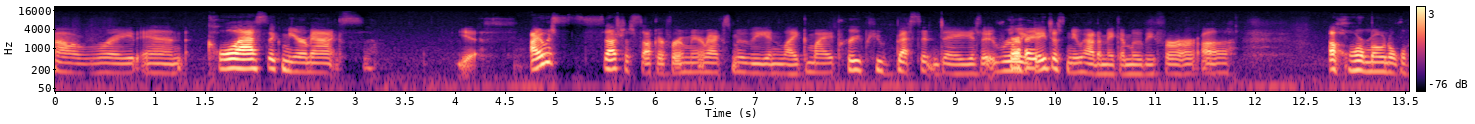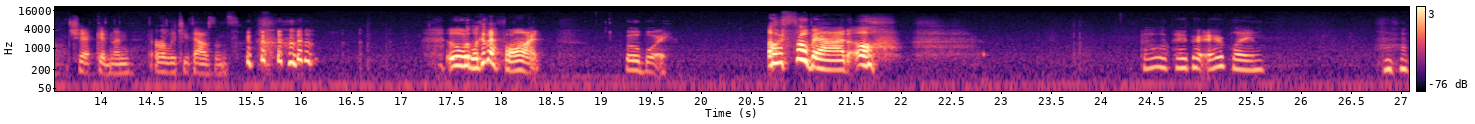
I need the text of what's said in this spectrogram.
All right, and classic Miramax. Yes. I was such a sucker for a Miramax movie in like my prepubescent days. It really Right. they just knew how to make a movie for uh, a hormonal chick in the early 2000s. Ooh, look at that font. Oh boy. Oh, it's so bad. Oh. Oh, a paper airplane.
